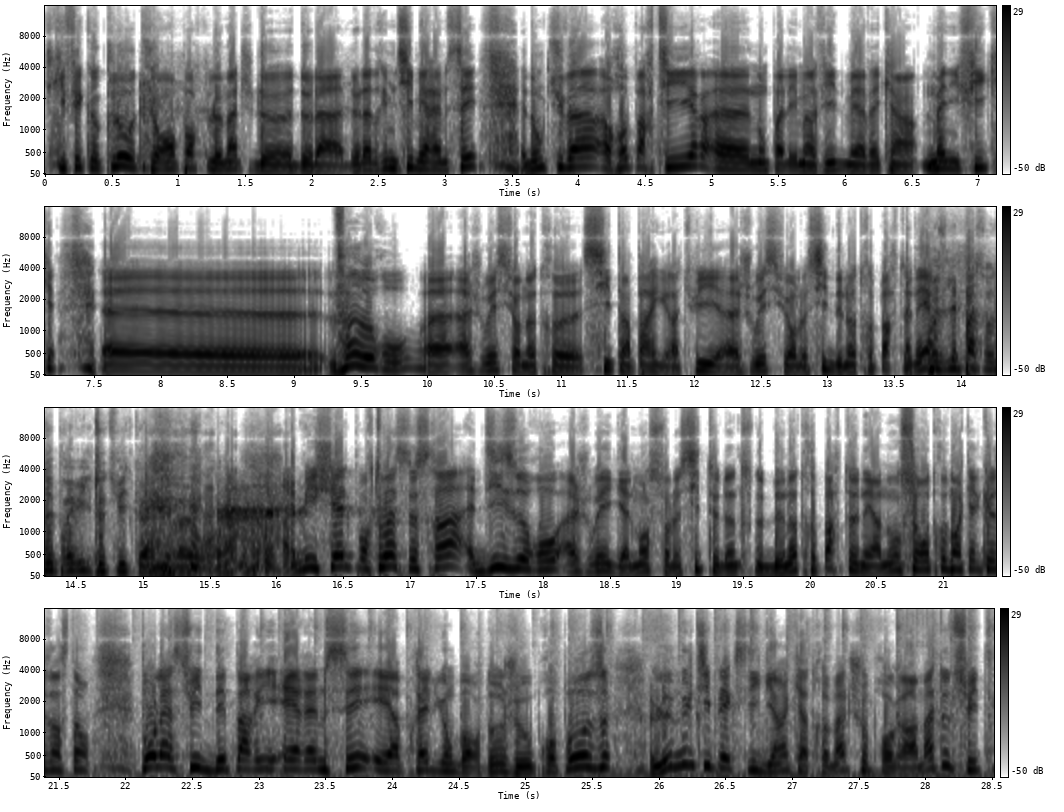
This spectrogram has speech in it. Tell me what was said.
ce qui fait que Claude, tu remportes le match de, de la, de la Dream Team RMC. Donc tu vas repartir, euh, non pas les mains vides, mais avec un magnifique euh, 20 euros à, à jouer sur notre site, un pari gratuit à jouer sur le site de notre partenaire. Pose-les pas sur Depréville tout de suite quand même. les 20 euros. Michel, pour toi, ce sera 10 euros à jouer également sur le site de notre, de notre partenaire. Nous, on se retrouve dans quelques instants pour la suite des paris RMC et après Lyon-Bordeaux, je vous propose le multiplex Ligue 1, 4 matchs au programme. À tout de suite.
